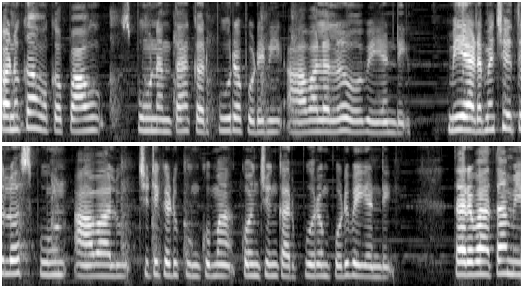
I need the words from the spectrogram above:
కనుక ఒక పావు స్పూన్ అంతా కర్పూర పొడిని ఆవాలలో వేయండి. మీ ఎడమ చేతిలో స్పూన్ ఆవాలు చిటికెడు కుంకుమ కొంచెం కర్పూరం పొడి వేయండి. తర్వాత మీ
